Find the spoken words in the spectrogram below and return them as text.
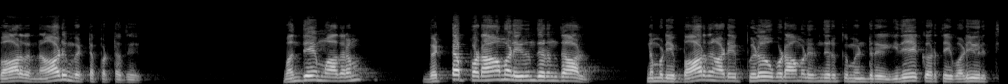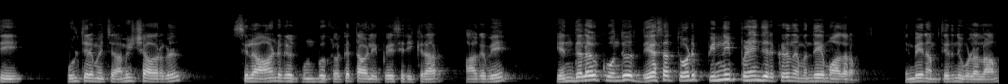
பாரத நாடும் வெட்டப்பட்டது. வந்தே மாதரம் வெட்டப்படாமல் இருந்திருந்தால் நம்முடைய பாரத நாடு பிளவுபடாமல் இருந்திருக்கும் என்று இதே கருத்தை வலியுறுத்தி உள்துறை அமைச்சர் அமித்ஷா அவர்கள் சில ஆண்டுகளுக்கு முன்பு கல்கத்தாவிலே பேசியிருக்கிறார். ஆகவே எந்த அளவுக்கு வந்து தேசத்தோடு பின்னி பிணைந்திருக்கிறது இந்த வந்தே மாதரம் என்பதை நாம் தெரிந்து கொள்ளலாம்.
